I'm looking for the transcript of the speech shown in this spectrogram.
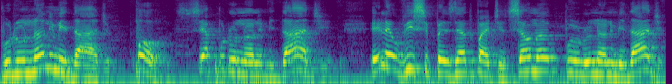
por unanimidade. Pô, se é por unanimidade, ele é o vice-presidente do partido. Se é por unanimidade,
